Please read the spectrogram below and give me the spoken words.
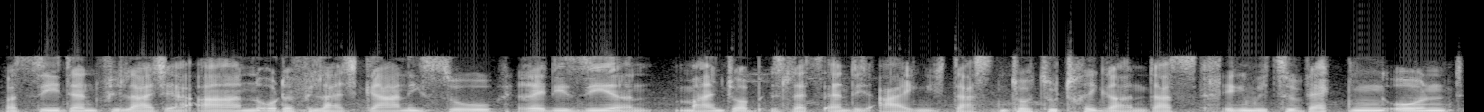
was sie dann vielleicht erahnen oder vielleicht gar nicht so realisieren. Mein Job ist letztendlich eigentlich, das zu triggern, das irgendwie zu wecken und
